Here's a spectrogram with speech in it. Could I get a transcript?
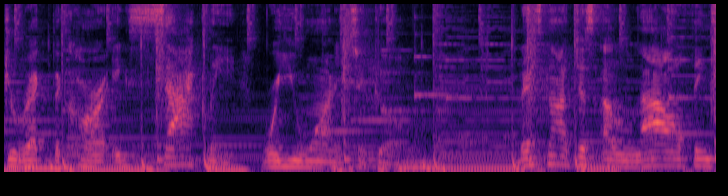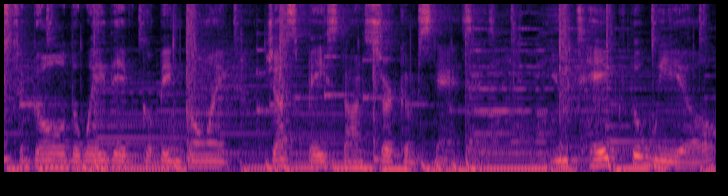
direct the car exactly where you want it to go. Let's not just allow things to go the way they've been going just based on circumstances. You take the wheel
